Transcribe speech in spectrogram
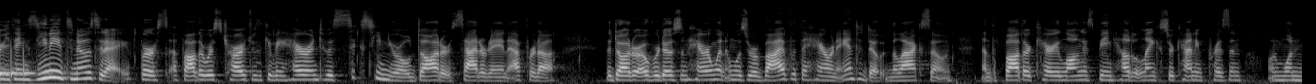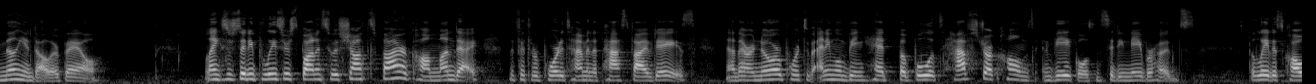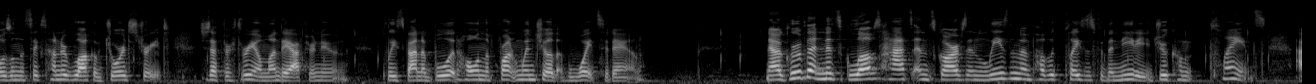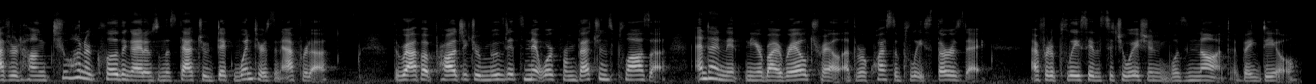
Three things you need to know today. First, a father was charged with giving heroin to his 16-year-old daughter Saturday in Ephrata. The daughter overdosed on heroin and was revived with the heroin antidote, naloxone. Now the father, Kerry Long, is being held at Lancaster County Prison on $1 million bail. Lancaster City Police responded to a shots fired call Monday, the fifth reported time in the past five days. Now there are no reports of anyone being hit, but bullets have struck homes and vehicles in city neighborhoods. The latest call was on the 600 block of George Street, just after 3 on Monday afternoon. Police found a bullet hole in the front windshield of a white sedan. Now, a group that knits gloves, hats, and scarves and leaves them in public places for the needy drew complaints after it hung 200 clothing items on the statue of Dick Winters in Ephrata. The wrap-up project removed its knitwork from Veterans Plaza and a nearby rail trail at the request of police Thursday. Ephrata police say the situation was not a big deal.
